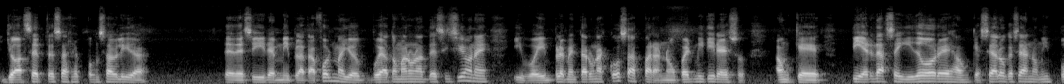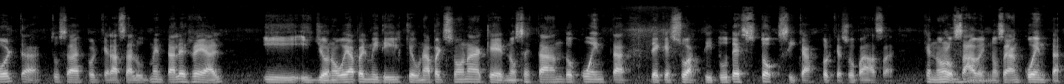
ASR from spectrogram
yo acepto esa responsabilidad de decir en mi plataforma yo voy a tomar unas decisiones y voy a implementar unas cosas para no permitir eso, aunque pierda seguidores, aunque sea lo que sea, no me importa, tú sabes, porque la salud mental es real y, yo no voy a permitir que una persona que no se está dando cuenta de que su actitud es tóxica, porque eso pasa, que no lo saben, no se dan cuenta,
